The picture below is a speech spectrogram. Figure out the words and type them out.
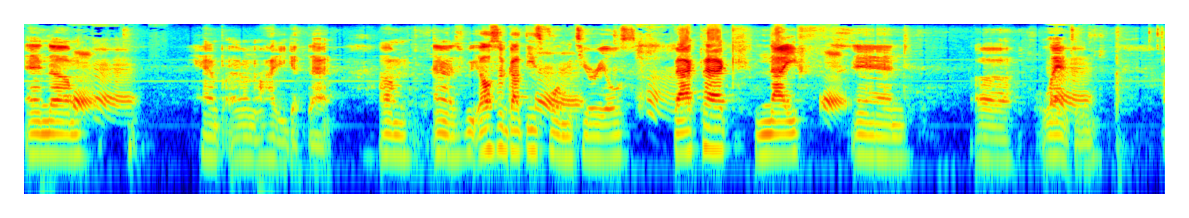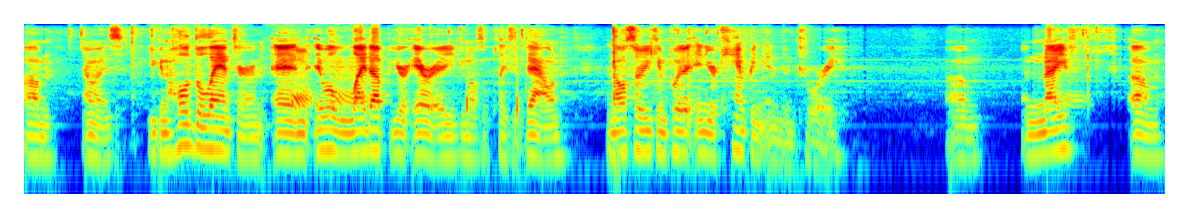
And um, hemp. I don't know how you get that. Um, anyways, we also got these four materials: backpack, knife, and uh, lantern. Um, anyways, you can hold the lantern, and it will light up your area. You can also place it down, and also you can put it in your camping inventory. Um, a knife. Um,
